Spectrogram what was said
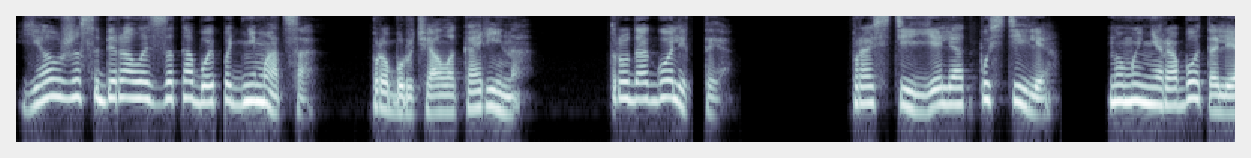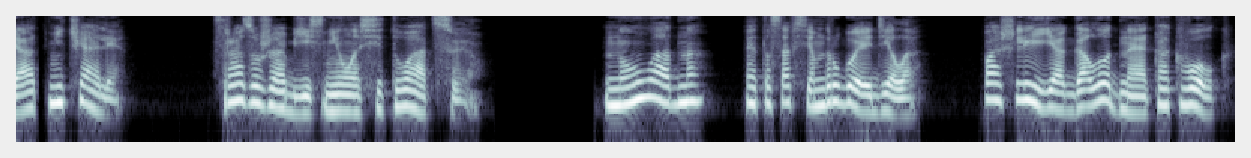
Я уже собиралась за тобой подниматься, пробурчала Карина. Трудоголик ты. Прости, еле отпустили. Но мы не работали, а отмечали. Сразу же объяснила ситуацию. Ну ладно, это совсем другое дело. Пошли, я голодная, как волк.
